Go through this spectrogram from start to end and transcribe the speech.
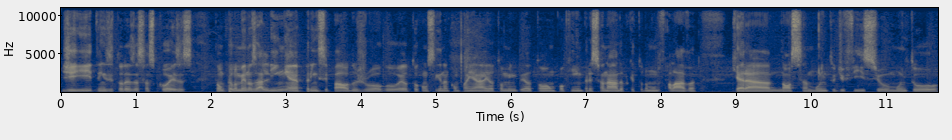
de itens e todas essas coisas. Então, pelo menos a linha principal do jogo eu tô conseguindo acompanhar e eu tô, eu tô um pouquinho impressionado, porque todo mundo falava que era, nossa, muito difícil, muito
